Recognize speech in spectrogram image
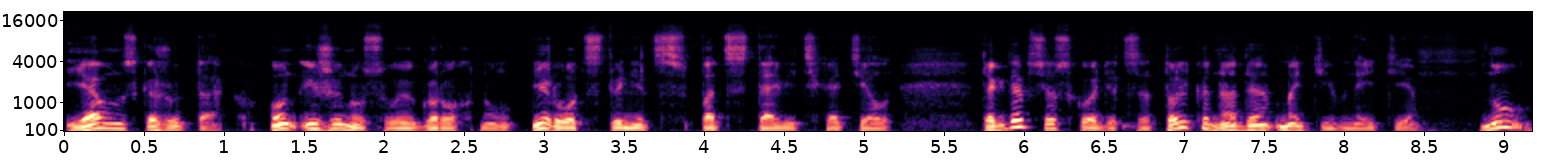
я вам скажу так. Он и жену свою грохнул, и родственниц подставить хотел. Тогда все сходится, только надо мотив найти. Ну,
